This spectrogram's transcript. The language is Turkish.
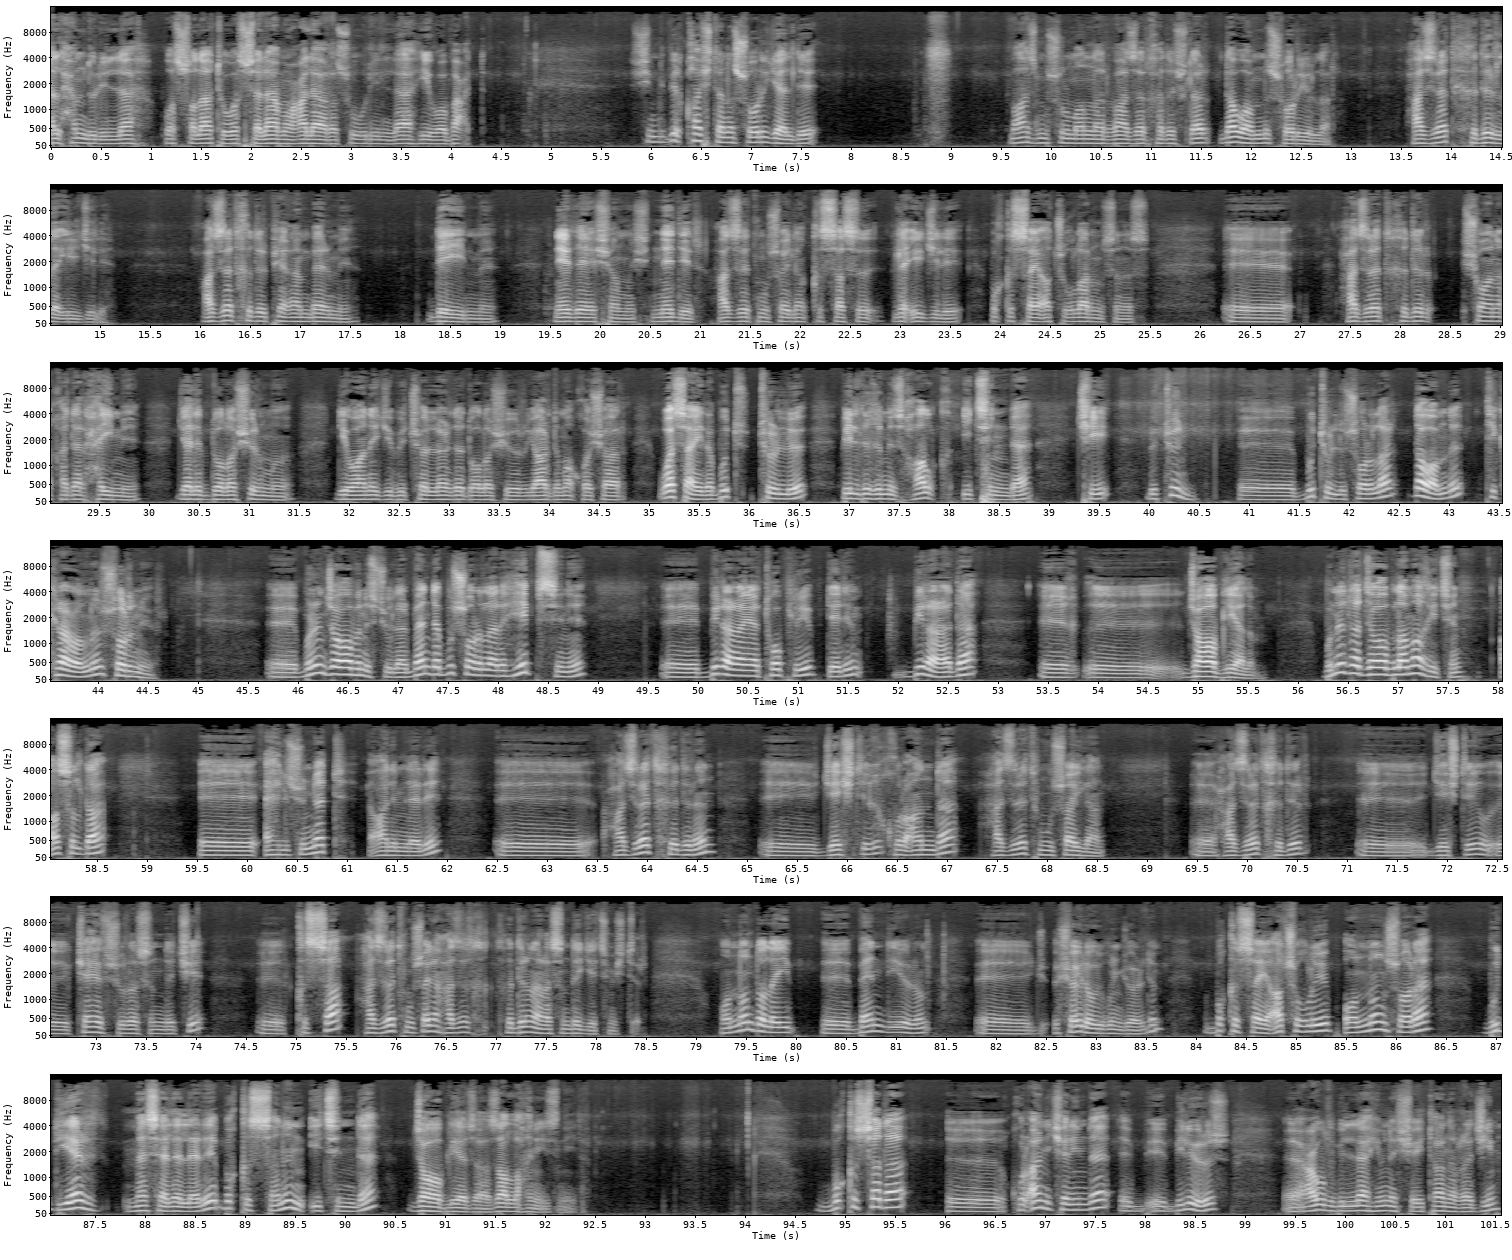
Elhamdülillah ve salatu ve selamu ala Resulillahi ve ba'd. Şimdi birkaç tane soru geldi. Bazı Müslümanlar, bazı arkadaşlar devamlı soruyorlar. Hazret Hıdır'la ilgili. Hazret Hıdır peygamber mi? Değil mi? Nerede yaşamış? Nedir? Hazret Musa ile kıssasıyla ilgili bu kıssayı açıklar mısınız? Ee, Hazret Hıdır şu ana kadar hay mi? Gelip dolaşır mı? Divane gibi çöllerde dolaşıyor, yardıma koşar vesaire. Bu türlü bildiğimiz halk içinde ki bütün e, bu türlü sorular devamlı tekrar olunur, sorunuyor. E, bunun cevabını istiyorlar. Ben de bu soruları hepsini e, bir araya toplayıp dedim bir arada e, e, cevaplayalım. Bunu da cevaplamak için asıl da e, ehli sünnet alimleri e, Hazret Hıdır'ın e, geçtiği Kur'an'da Hazret Musa ile e, Hazret Hıdır e, geçtiği e, Kehf surasındaki e, kıssa Hazret Musa ile Hazret Hıdır'ın arasında geçmiştir. Ondan dolayı e, ben diyorum e, şöyle uygun gördüm. Bu kıssayı açıklayıp ondan sonra bu diğer meseleleri bu kıssanın içinde cevaplayacağız Allah'ın izniyle. Bu kıssa da e, Kur'an-ı Kerim'de e, biliyoruz. Euzu billahi mineşşeytanirracim.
